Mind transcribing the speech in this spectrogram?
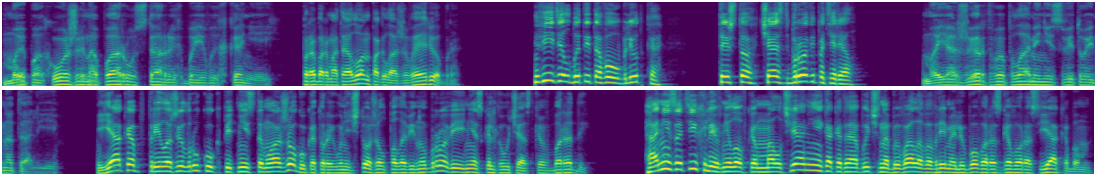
«Мы похожи на пару старых боевых коней», — пробормотал он, поглаживая ребра. «Видел бы ты того ублюдка. Ты что, часть брови потерял?» «Моя жертва пламени святой Натальи». Якоб приложил руку к пятнистому ожогу, который уничтожил половину брови и несколько участков бороды. Они затихли в неловком молчании, как это обычно бывало во время любого разговора с Якобом.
